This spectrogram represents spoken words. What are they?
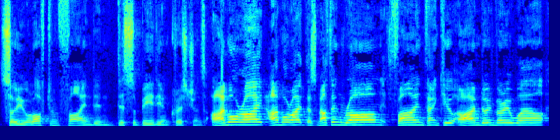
So you'll often find in disobedient Christians, I'm all right, I'm all right, there's nothing wrong, it's fine, thank you, I'm doing very well,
